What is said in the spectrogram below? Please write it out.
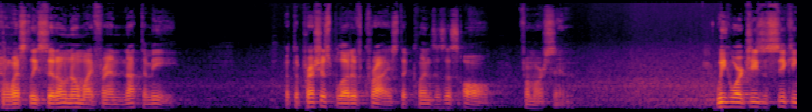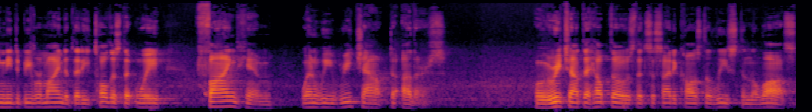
And Wesley said, Oh, no, my friend, not to me, but the precious blood of Christ that cleanses us all from our sin. We who are Jesus seeking need to be reminded that He told us that we find Him when we reach out to others, when we reach out to help those that society calls the least and the lost.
